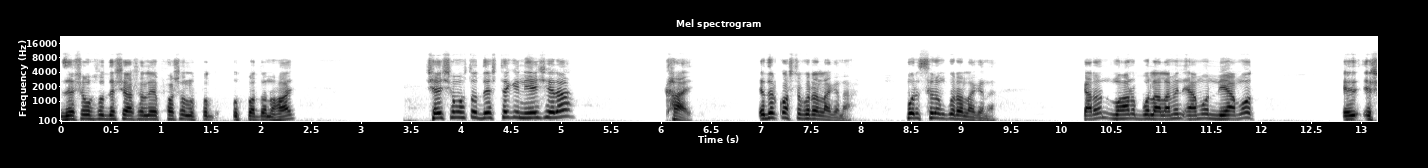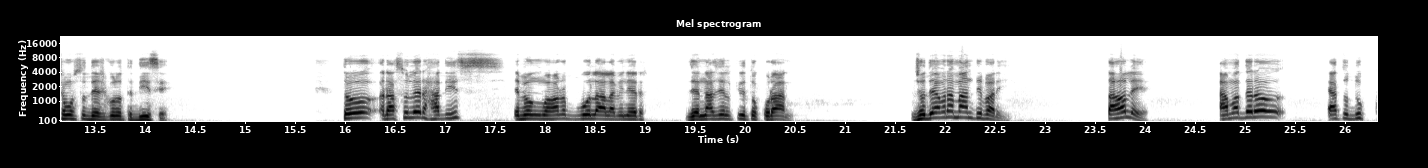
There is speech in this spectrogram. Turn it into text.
যে সমস্ত দেশে আসলে ফসল উৎপাদন হয়, সেই সমস্ত দেশ থেকে নিয়ে এসে এরা খায়। এদের কষ্ট করা লাগে না, পরিশ্রম করা লাগে না। কারণ মহানব্বুল আলমিন এমন নিয়ামত এ সমস্ত দেশগুলোতে দিয়েছে। তো রাসূলের হাদিস এবং মহানব্বুল আলমিনের যে নাজিলকৃত কোরআন যদি আমরা মানতে পারি, তাহলে আমাদেরও এত দুঃখ,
